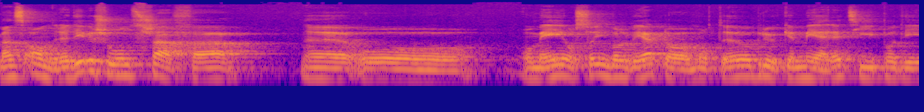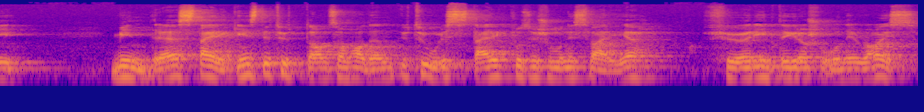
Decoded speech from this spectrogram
Mens andre divisjonssjefer og, og meg også involvert da, måtte bruke mer tid på de mindre sterke instituttene som hadde en utrolig sterk posisjon i Sverige før integrasjonen i RISE.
